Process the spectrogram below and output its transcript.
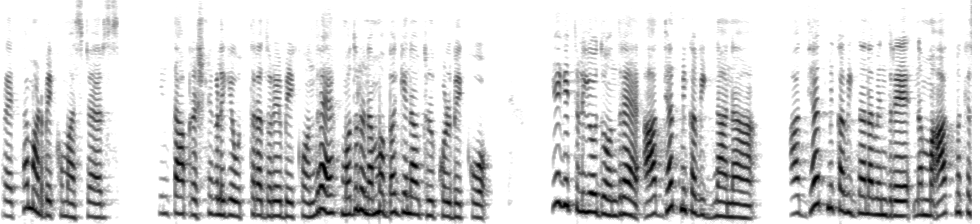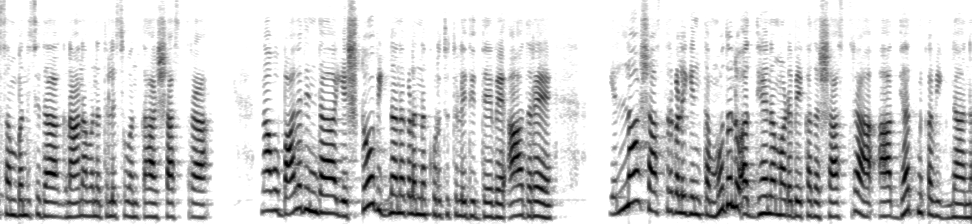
ಪ್ರಯತ್ನ ಮಾಡಬೇಕು, ಮಾಸ್ಟರ್ಸ್. ಇಂತಹ ಪ್ರಶ್ನೆಗಳಿಗೆ ಉತ್ತರ ದೊರೆಯಬೇಕು ಅಂದರೆ ಮೊದಲು ನಮ್ಮ ಬಗ್ಗೆ ನಾವು ತಿಳ್ಕೊಳ್ಬೇಕು. ಹೇಗೆ ತಿಳಿಯೋದು ಅಂದರೆ ಆಧ್ಯಾತ್ಮಿಕ ವಿಜ್ಞಾನ. ಆಧ್ಯಾತ್ಮಿಕ ವಿಜ್ಞಾನವೆಂದರೆ ನಮ್ಮ ಆತ್ಮಕ್ಕೆ ಸಂಬಂಧಿಸಿದ ಜ್ಞಾನವನ್ನು ತಿಳಿಸುವಂತಹ ಶಾಸ್ತ್ರ. ನಾವು ಬಾಲ್ಯದಿಂದ ಎಷ್ಟೋ ವಿಜ್ಞಾನಗಳನ್ನು ಕುರಿತು ತಿಳಿದಿದ್ದೇವೆ, ಆದರೆ ಎಲ್ಲ ಶಾಸ್ತ್ರಗಳಿಗಿಂತ ಮೊದಲು ಅಧ್ಯಯನ ಮಾಡಬೇಕಾದ ಶಾಸ್ತ್ರ ಆಧ್ಯಾತ್ಮಿಕ ವಿಜ್ಞಾನ.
